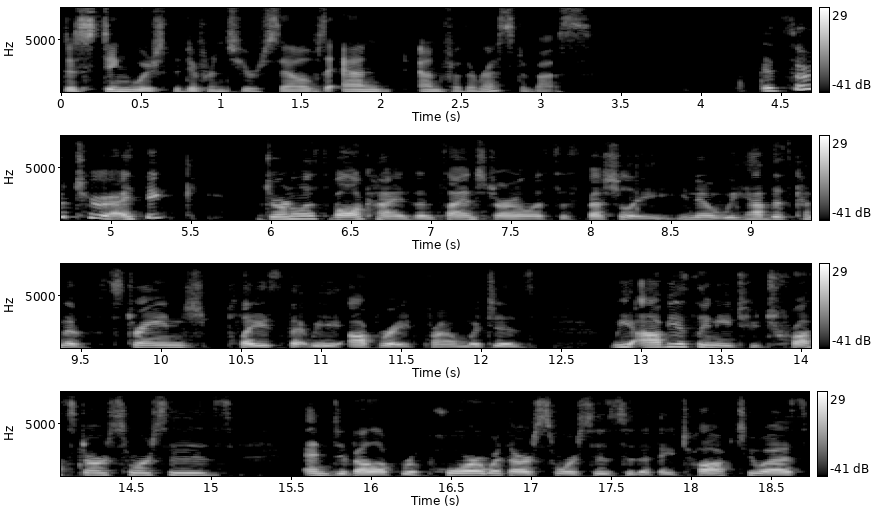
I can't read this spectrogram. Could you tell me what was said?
distinguish the difference yourselves and and for the rest of us it's so true i think journalists of all kinds and science journalists especially you know we have this kind of strange place that we operate from which is we obviously need to trust our sources and develop rapport with our sources so that they talk to us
